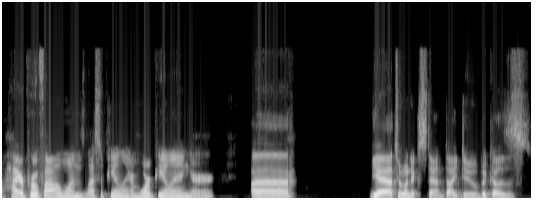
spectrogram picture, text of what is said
higher profile ones less appealing or more appealing or uh yeah to an extent i do because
